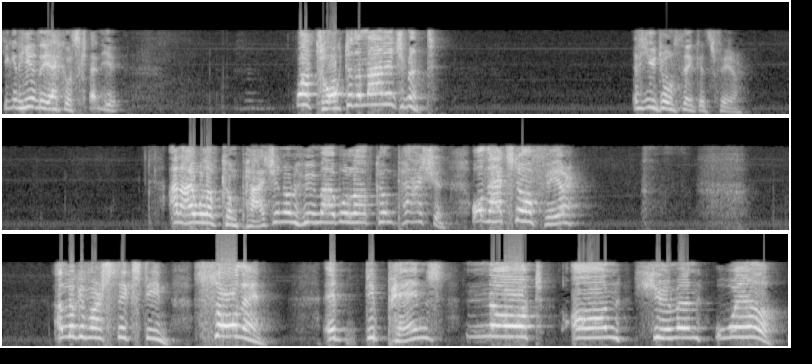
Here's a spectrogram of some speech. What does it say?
you can hear the echoes, can't you? Well, talk to the management. If you don't think it's fair. And I will have compassion on whom I will have compassion. Oh, that's not fair. And look at verse 16. So then, it depends not on human will.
